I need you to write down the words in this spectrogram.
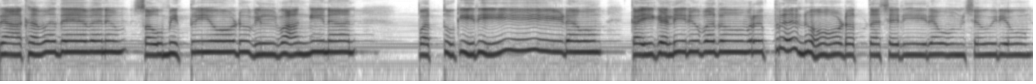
രാഘവദേവനും സൗമിത്രിയോടു വിൽവാങ്ങിനാൻ പത്തു കിരീടവും കൈകളിരുപതും വൃത്രനോടൊത്ത ശരീരവും ശൗര്യവും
